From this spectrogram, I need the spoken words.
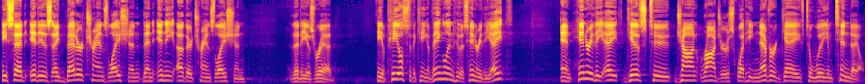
he said, It is a better translation than any other translation that he has read. He appeals to the King of England, who is Henry VIII, and Henry VIII gives to John Rogers what he never gave to William Tyndale.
